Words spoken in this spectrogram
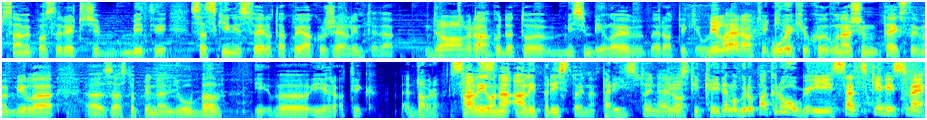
same posle reči će biti sad skini sve, jer tako jako želim te, da. Dobro. Tako da to, mislim, bilo je erotike. Bilo je erotike. Uvek je u- našim tekstovima bila a, zastupljena ljubav i, v- i erotika. Dobro. Sad Ali ona, ali pristojna. Pristojna Prist- erotika. Idemo grupa Krug i sad skini sve.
